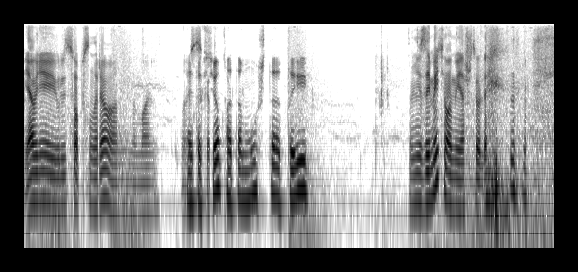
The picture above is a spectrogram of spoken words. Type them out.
Я в ней в лицо посмотрел, она нормально. Это относится к все потому, что ты... Не заметила меня, что ли?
